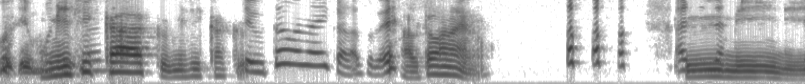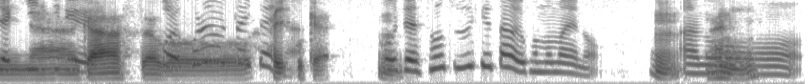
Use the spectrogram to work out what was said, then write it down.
のねもう短く短く。じゃあ歌わないからそれ。あ歌わないの？あじゃあじゃあ海に流そうこれこれを歌いたいな。はい OK うん。じゃあその続き歌うよこの前の。うん。あ何の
